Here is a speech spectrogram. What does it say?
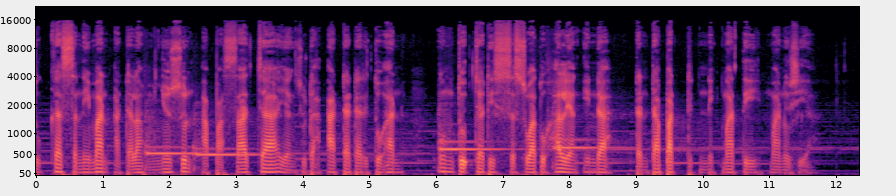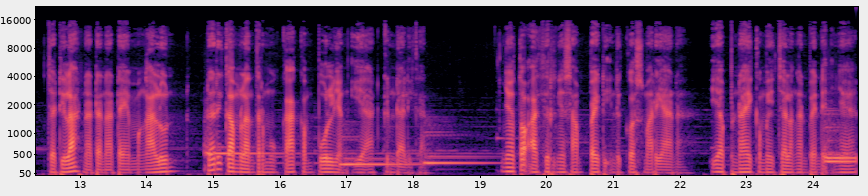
Tugas seniman adalah menyusun apa saja yang sudah ada dari Tuhan untuk jadi sesuatu hal yang indah dan dapat dinikmati manusia. Jadilah nada-nada yang mengalun dari gamelan termuka kempul yang ia kendalikan. Nyoto akhirnya sampai di Indekos Mariana. Ia benai kemeja lengan pendeknya,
